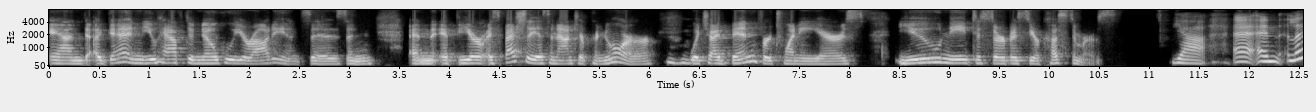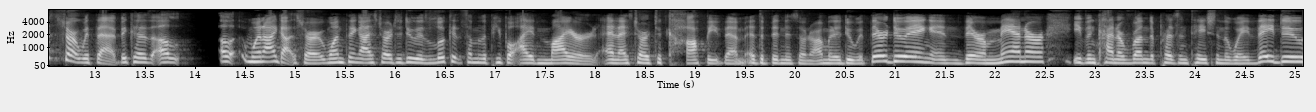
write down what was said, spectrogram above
And again, you have to know who your audience is. And, and if you're, especially as an entrepreneur, mm-hmm. which I've been for 20 years, you need to service your customers. Yeah. And, and let's start with that because I'll, uh, when I got started, one thing I started to do is look at some of the people I admired and I started to copy them as a business owner. I'm going to do what they're doing in their manner, even kind of run the presentation the way they do.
